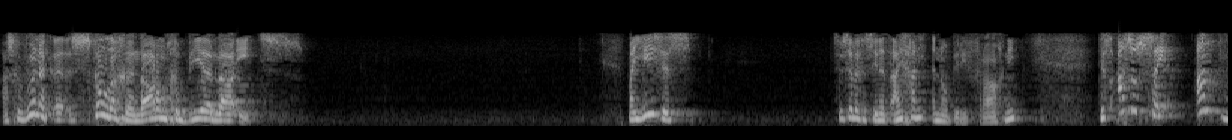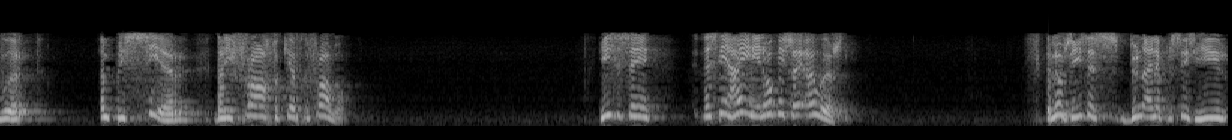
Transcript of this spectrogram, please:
As gewoonlik 'n skuldige en daarom gebeur daar iets. Maar Jesus soos hulle gesien het, hy gaan nie in op hierdie vraag nie. Dis asof sy antwoord impliseer dat die vraag verkeerd gevra word. Jesus sê dis nie hy nie en ook nie sy ouers nie. Terloops Jesus doen eintlik presies hier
